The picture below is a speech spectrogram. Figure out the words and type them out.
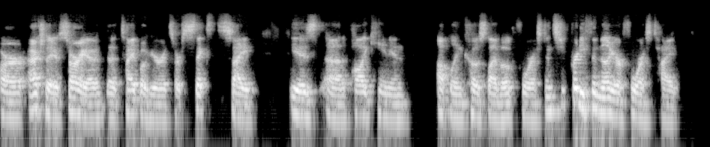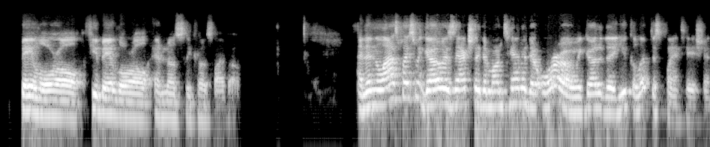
our actually, sorry, uh, the typo here. It's our sixth site is uh, the Poly Canyon upland coast live oak forest. And it's a pretty familiar forest type. Bay laurel, a few bay laurel, and mostly coast live oak. And then the last place we go is actually to Montana de Oro, and we go to the eucalyptus plantation.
